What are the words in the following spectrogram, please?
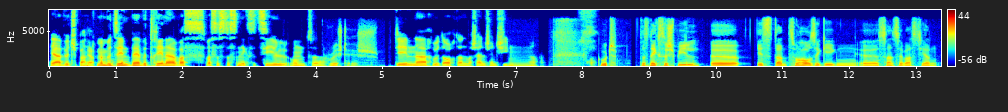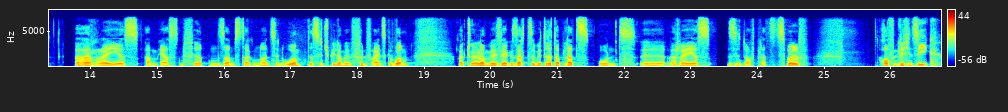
Ja, wird spannend. Ja. Man wird sehen, wer wird Trainer, was, was ist das nächste Ziel und äh, Richtig. demnach wird auch dann wahrscheinlich entschieden. Mhm. Ja. Gut. Das nächste Spiel äh, ist dann zu Hause gegen äh, San Sebastian Reyes am 1.4. Samstag um 19 Uhr. Das sind Spieler mit 5-1 gewonnen. Aktuell haben wir es ja gesagt, sind mit dritter Platz und äh, Reyes sind auf Platz 12. Hoffentlich ein Sieg.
